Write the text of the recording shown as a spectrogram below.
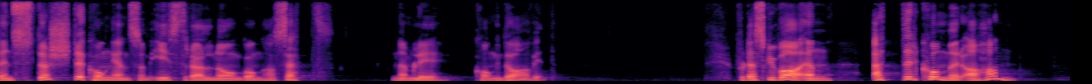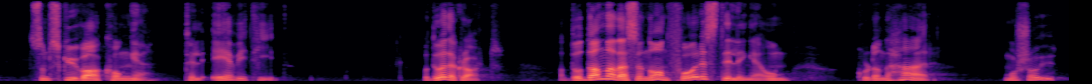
den største kongen som Israel noen gang har sett nemlig kong David. For det skulle være en etterkommer av han som skulle være konge til evig tid. Og da er det klart at da danner det seg noen forestillinger om hvordan det her må se ut.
